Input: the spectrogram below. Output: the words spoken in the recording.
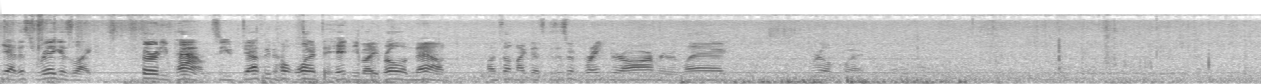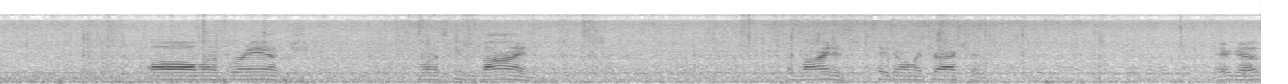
Yeah, this rig is like 30 pounds, so you definitely don't want it to hit anybody rolling down on something like this because this would break your arm or your leg real quick. Oh, I'm on a branch. I'm on a stupid vine. The vine is taking all my traction. There it goes.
